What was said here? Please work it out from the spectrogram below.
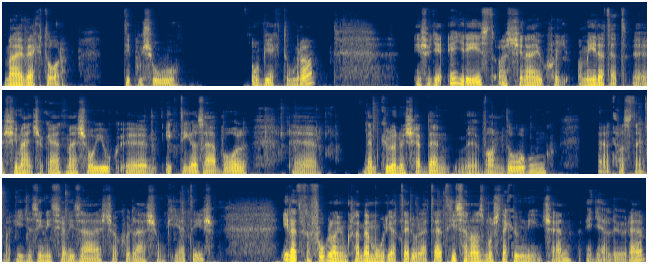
myvector típusú objektumra, és ugye egyrészt azt csináljuk, hogy a méretet simán csak átmásoljuk, itt igazából nem különösebben van dolgunk, hát használjuk már így az inicializálást, csak hogy lássunk ilyet is. Illetve foglaljunk le memória területet, hiszen az most nekünk nincsen egyelőre.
